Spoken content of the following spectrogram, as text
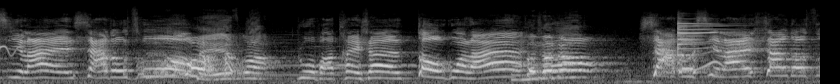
细来下头粗，没错。若把泰山倒过来，怎么着？下头细来上头粗。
